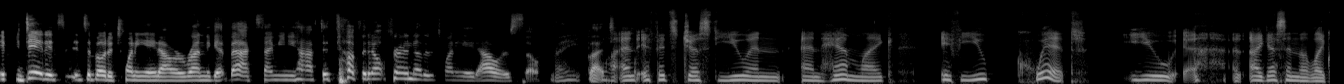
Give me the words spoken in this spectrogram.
if you did it's it's about a 28 hour run to get back. So i mean you have to tough it out for another 28 hours so right. but well, and if it's just you and and him like if you quit you eh, i guess in the like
